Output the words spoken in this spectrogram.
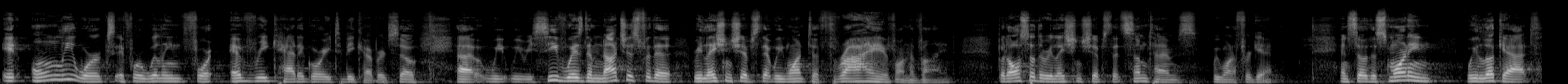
it only works if we're willing for every category to be covered. So uh, we, we receive wisdom not just for the relationships that we want to thrive on the vine, but also the relationships that sometimes we want to forget. And so this morning we look at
